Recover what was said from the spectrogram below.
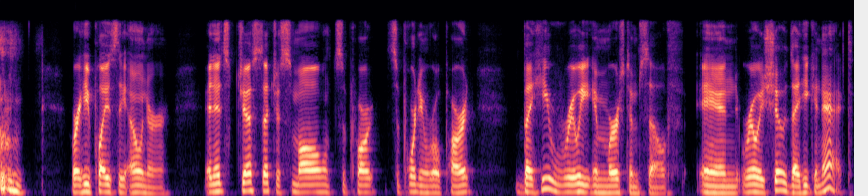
where he plays the owner, and it's just such a small support supporting role part, but he really immersed himself and really showed that he can act.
